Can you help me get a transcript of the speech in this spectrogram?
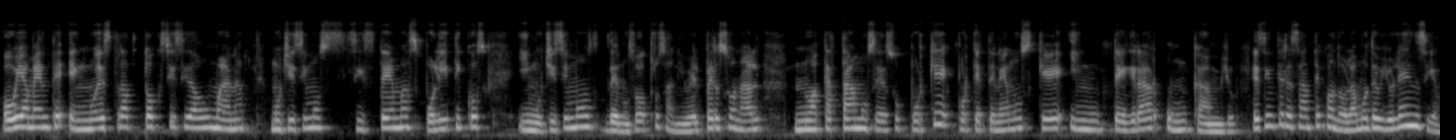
Obviamente en nuestra toxicidad humana, muchísimos sistemas políticos y muchísimos de nosotros a nivel personal no acatamos eso. ¿Por qué? Porque tenemos que integrar un cambio. Es interesante cuando hablamos de violencia.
